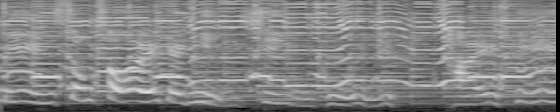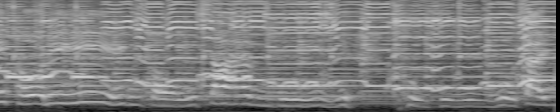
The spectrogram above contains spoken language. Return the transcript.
命送彩给你行贿抬起头来共三杯噗噗但有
